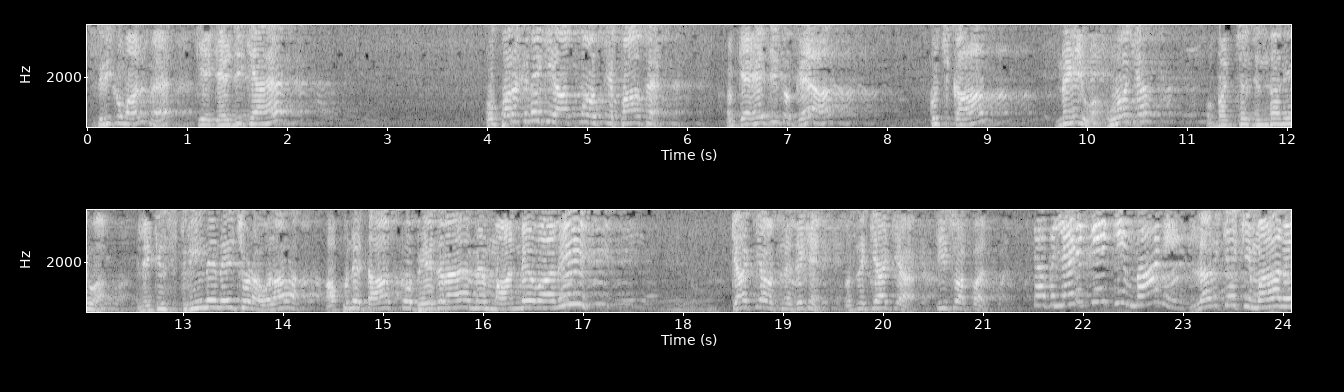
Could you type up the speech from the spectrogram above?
स्त्री को मालूम है कि ये गहजी क्या है? वो परखने की आत्मा उसके पास है। और गहजी तो गया, कुछ काम नहीं हुआ। हुआ क्या? वो बच्चा ज़िंदा नहीं हुआ, लेकिन स्त्री ने नहीं छोड़ा। बोला, अपने दास को भेज रहा है, मैं मानने वाली क्या किया उसने? देखें उसने क्या किया? तीसवा पद। तब लड़के की माँ ने लड़के की माँ ने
